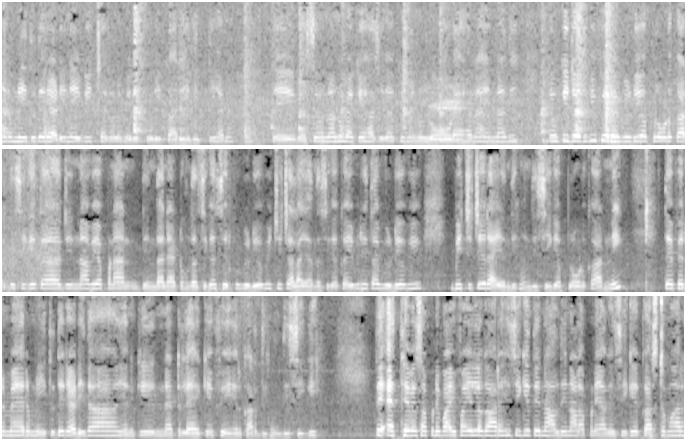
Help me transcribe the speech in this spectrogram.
ਰਮਨੀਤ ਦੇ ਡੈਡੀ ਨੇ ਇਹ ਵੀ ਇੱਛਾ ਚਲੋ ਮੇਰੀ ਪੂਰੀ ਕਰ ਹੀ ਦਿੱਤੀ ਹੈ ਨਾ ਤੇ ਵੈਸੇ ਉਹਨਾਂ ਨੂੰ ਮੈਂ ਕਿਹਾ ਸੀਗਾ ਕਿ ਮੈਨੂੰ ਲੋੜ ਹੈ, ਹਨਾ, ਇਹਨਾਂ ਦੀ। ਕਿਉਂਕਿ ਜਦ ਵੀ ਫਿਰ ਵੀਡੀਓ ਅਪਲੋਡ ਕਰਦੇ ਸੀਗੇ ਤਾਂ ਜਿੰਨਾ ਵੀ ਆਪਣਾ ਦਿਨ ਦਾ ਨੈਟ ਹੁੰਦਾ ਸੀਗਾ, ਸਿਰਫ ਵੀਡੀਓ ਵਿੱਚ ਹੀ ਚਲਾ ਜਾਂਦਾ ਸੀਗਾ। ਕਈ ਵਾਰੀ ਤਾਂ ਵੀਡੀਓ ਵੀ ਵਿੱਚ 'ਚ ਰਹਿ ਜਾਂਦੀ ਹੁੰਦੀ ਸੀਗੀ ਅਪਲੋਡ ਕਰਨੀ। ਤੇ ਫਿਰ ਮੈਂ ਰਮਨੀਤ ਦੇ ਡੈਡੀ ਦਾ ਯਾਨੀ ਕਿ ਨੈਟ ਲੈ ਕੇ ਫੇਰ ਕਰਦੀ ਹੁੰਦੀ ਸੀਗੀ। ਤੇ ਇੱਥੇ ਵੈਸੇ ਆਪਣੇ ਵਾਈਫਾਈ ਲਗਾ ਰਹੇ ਸੀਗੇ ਤੇ ਨਾਲ ਦੀ ਨਾਲ ਆਪਣੇ ਆ ਗਏ ਸੀਗੇ ਕਸਟਮਰ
